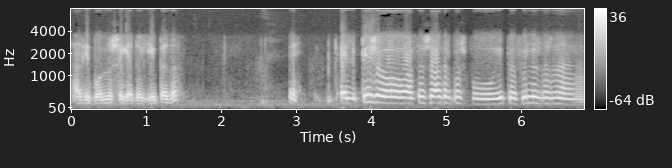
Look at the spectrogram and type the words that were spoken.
αδειμπονούσε για το γήπεδο. Ε, ελπίζω αυτός ο άνθρωπος που είπε ο φίλος μας να,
